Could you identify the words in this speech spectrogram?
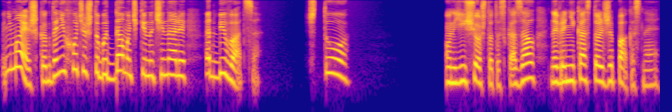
Понимаешь, когда не хочешь, чтобы дамочки начинали отбиваться». «Что?» Он еще что-то сказал, наверняка столь же пакостное,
